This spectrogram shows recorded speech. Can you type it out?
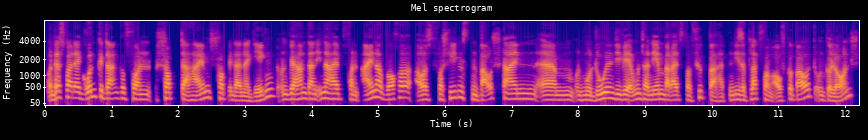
Und das war der Grundgedanke von Shop daheim, Shop in deiner Gegend. Und wir haben dann innerhalb von einer Woche aus verschiedensten Bausteinen ähm, und Modulen, die wir im Unternehmen bereits verfügbar hatten, diese Plattform aufgebaut und gelauncht.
